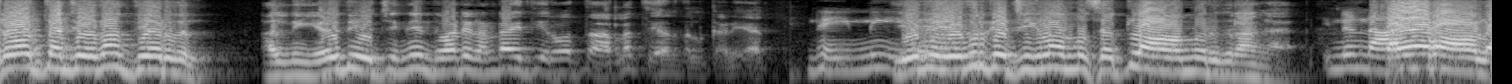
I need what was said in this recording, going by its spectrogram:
இருபத்தஞ்சுல தான் தேர்தல். அது நீங்க எழுதி வச்சுங்க இந்த வாட்டி ரெண்டாயிரத்தி இருபத்தாறுல தேர்தல் கிடையாது. எதிர்கட்சிகளாம் இன்னும் செட்டில் ஆகாம இருக்கிறாங்க. தயாராகல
